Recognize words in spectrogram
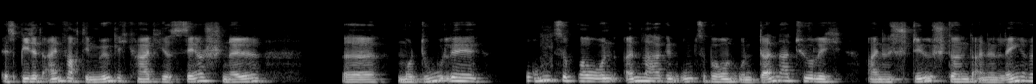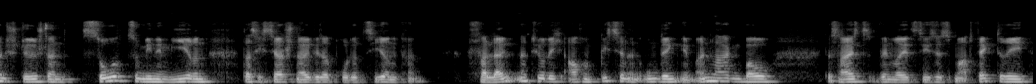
es bietet einfach die Möglichkeit, hier sehr schnell äh, Module umzubauen, Anlagen umzubauen und dann natürlich einen Stillstand, einen längeren Stillstand so zu minimieren, dass ich sehr schnell wieder produzieren kann. Verlangt natürlich auch ein bisschen ein Umdenken im Anlagenbau. Das heißt, wenn wir jetzt diese Smart Factory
